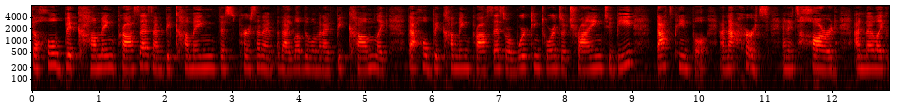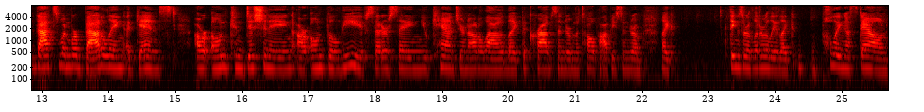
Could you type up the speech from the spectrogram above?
The whole becoming process, I'm becoming this person. I'm, I love the woman I've become. Like that whole becoming process or working towards or trying to be, that's painful and that hurts and it's hard. And like that's when we're battling against our own conditioning, our own beliefs that are saying you can't, you're not allowed, like the crab syndrome, the tall poppy syndrome, like things are literally like pulling us down,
